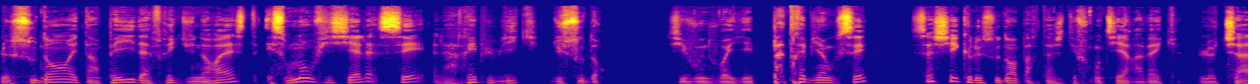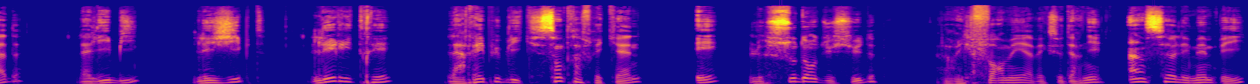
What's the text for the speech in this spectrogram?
Le Soudan est un pays d'Afrique du Nord-Est et son nom officiel, c'est la République du Soudan. Si vous ne voyez pas très bien où c'est, sachez que le Soudan partage des frontières avec le Tchad, la Libye, l'Égypte, l'Érythrée, la République centrafricaine et le Soudan du Sud. Alors il formait avec ce dernier un seul et même pays,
